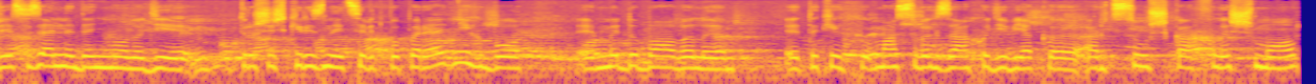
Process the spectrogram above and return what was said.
дієцезіальний день молоді трошечки різниця від попередніх, бо ми додали таких масових заходів, як артсушка, флешмоб.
